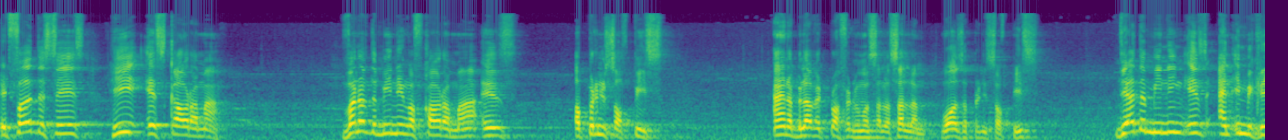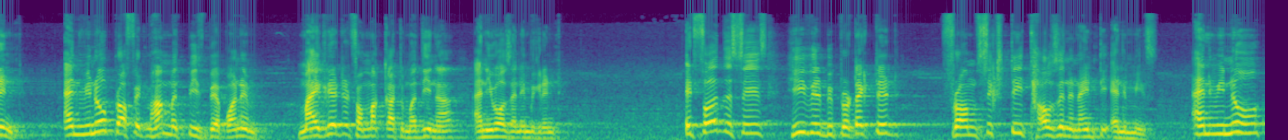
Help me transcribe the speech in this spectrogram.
It further says, He is Kaurama. One of the meaning of Kaurama is a prince of peace. And a beloved Prophet Muhammad was a prince of peace. The other meaning is an immigrant. And we know Prophet Muhammad, peace be upon him, migrated from Makkah to Medina and he was an immigrant. It further says he will be protected from 60,090 enemies. And we know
